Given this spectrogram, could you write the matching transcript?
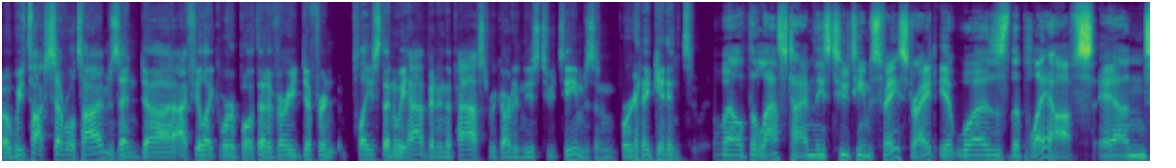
Uh, we've talked several times, and uh, I feel like we're both at a very different place than we have been in the past regarding these two teams, and we're going to get into it. Well, the last time these two teams faced, right, it was the playoffs, and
